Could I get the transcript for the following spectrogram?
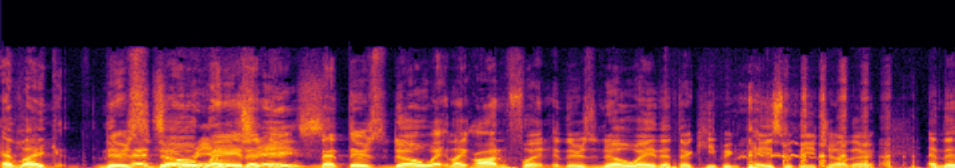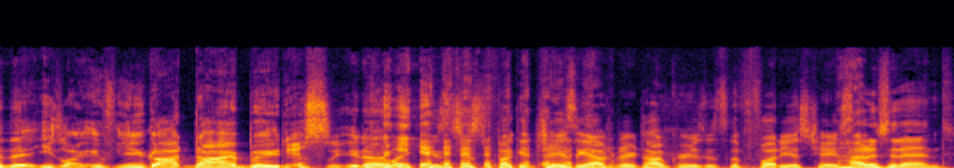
And like, there's That's no way that they, that there's no way like on foot. And there's no way that they're keeping pace with each other. And then the, he's like, if you got diabetes, you know, like he's just fucking chasing after Tom Cruise. It's the funniest chase. How does it end?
